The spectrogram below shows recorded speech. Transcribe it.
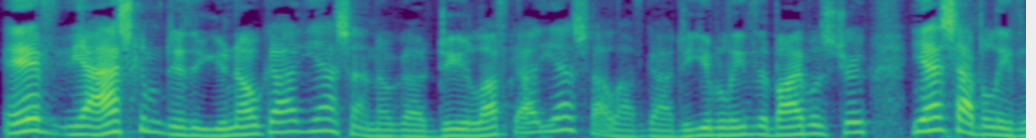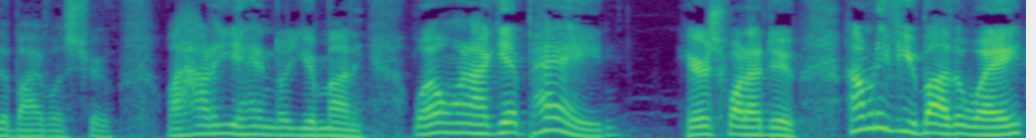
If you ask them, Do you know God? Yes, I know God. Do you love God? Yes, I love God. Do you believe the Bible is true? Yes, I believe the Bible is true. Well, how do you handle your money? Well, when I get paid, Here's what I do. How many of you, by the way,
